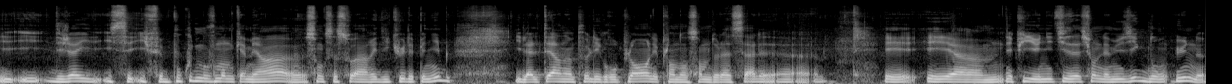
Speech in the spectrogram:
il, déjà, il, il, fait beaucoup de mouvements de caméra euh, sans que ce soit ridicule et pénible. Il alterne un peu les gros plans, les plans d'ensemble de la salle. et, et, et, puis il y a une utilisation de la musique, dont une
